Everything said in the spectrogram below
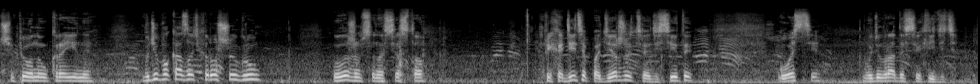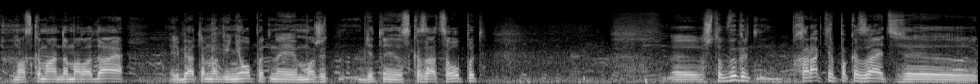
чемпионы Украины. Будем показывать хорошую игру, выложимся на все 100. Приходите, поддерживайте, одесситы, гости. Будем рады всех видеть. У нас команда молодая, ребята многие неопытные, может где-то сказаться опыт. Чтобы выиграть, характер показать, э,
